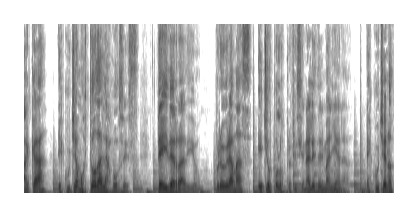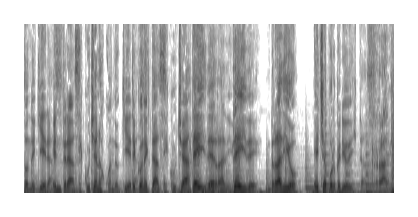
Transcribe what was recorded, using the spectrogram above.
Acá escuchamos todas las voces. TEIDE Radio. Programas hechos por los profesionales del mañana. Escuchanos donde quieras. Entrás. Escuchanos cuando quieras. Te conectás. Escucha TEIDE Radio. TEIDE Radio hecha por periodistas. Radio.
